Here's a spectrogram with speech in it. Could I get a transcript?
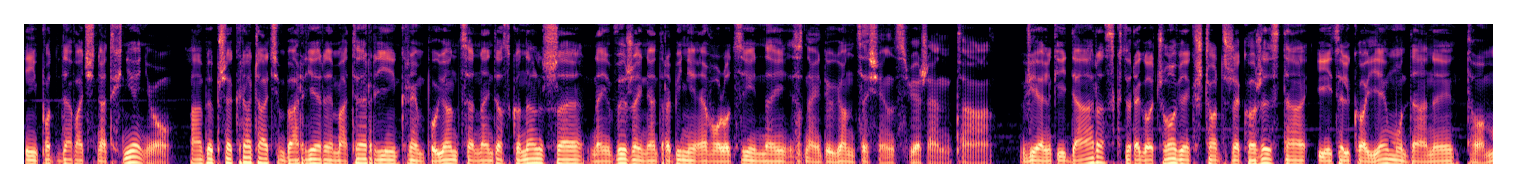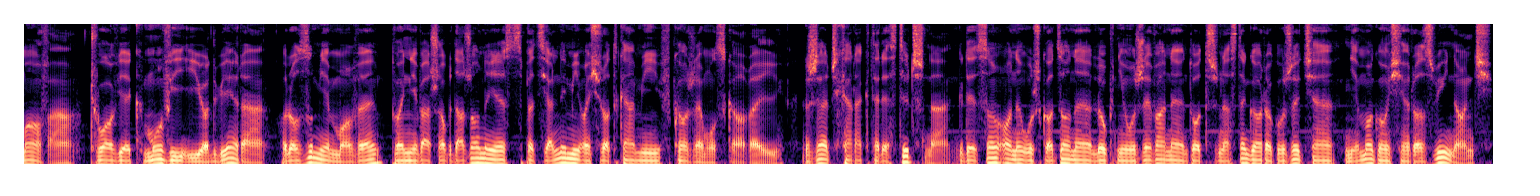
i poddawać natchnieniu, aby przekraczać bariery materii krępujące najdoskonalsze, najwyżej na drabinie ewolucyjnej znajdujące się zwierzęta. Wielki dar, z którego człowiek szczodrze korzysta i tylko jemu dany, to mowa. Człowiek mówi i odbiera, rozumie mowę, ponieważ obdarzony jest specjalnymi ośrodkami w korze mózgowej. Rzecz charakterystyczna, gdy są one uszkodzone lub nieużywane do 13 roku życia, nie mogą się rozwinąć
